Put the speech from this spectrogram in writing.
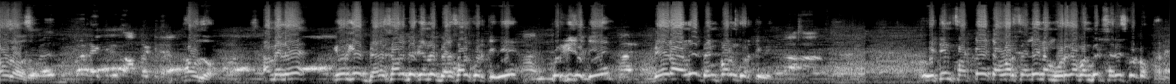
ಹೌದೌದು ಹೌದು. ಆಮೇಲೆ ಇವ್ರಿಗೆ ಬೆಳಸಾಲ್ ಬೇಕಂದ್ರೆ ಬೆಳಸಾಲ್ ಕೊಡ್ತೀವಿ. ಕುರ್ಗಿ ಜೊತೆ. ಬೇಡ ಅಂದ್ರೆ ಬೆನ್ ಫಾರ್ಮ್ ಕೊಡ್ತೀವಿ. ವಿತ್ ಇನ್ ಫಾರ್ಟಿ ಏಟ್ ಅವರ್ಸ್ ಅಲ್ಲಿ ನಮ್ಮ ಹುಡುಗ ಬಂದ್ಬಿಟ್ಟು ಸರ್ವಿಸ್ ಕೊಟ್ಟು ಹೋಗ್ತಾನೆ.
